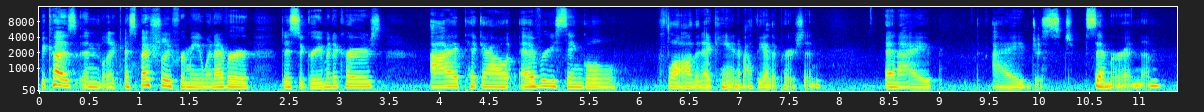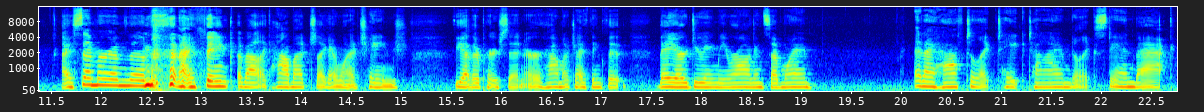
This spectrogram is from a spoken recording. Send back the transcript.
Because and like especially for me whenever disagreement occurs, I pick out every single flaw that I can about the other person and I I just simmer in them. I simmer in them and I think about like how much like I want to change the other person or how much I think that they are doing me wrong in some way. And I have to like take time to like stand back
